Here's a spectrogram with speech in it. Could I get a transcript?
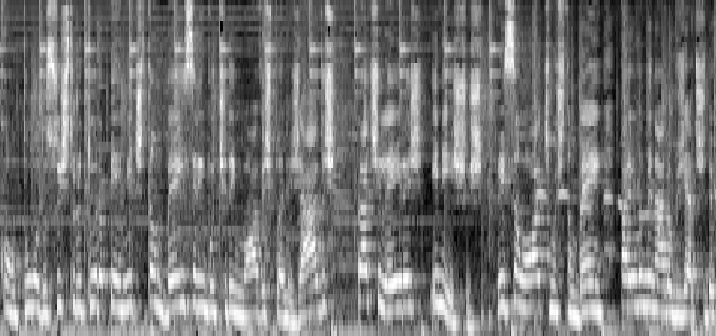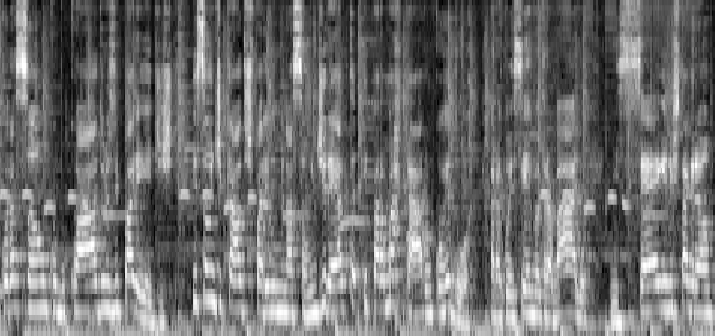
Contudo, sua estrutura permite também ser embutida em móveis planejados, prateleiras e nichos. Eles são ótimos também para iluminar objetos de decoração, como quadros e paredes, e são indicados para iluminação indireta e para marcar um corredor. Para conhecer meu trabalho, me segue no Instagram,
